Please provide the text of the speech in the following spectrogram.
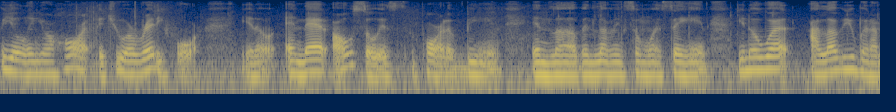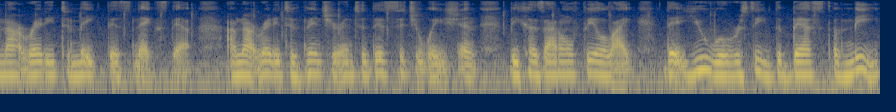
feel in your heart that you are ready for, you know. And that also is part of being in love and loving someone saying, you know what, I love you, but I'm not ready to make this next step. I'm not ready to venture into this situation because I don't feel like that you will receive the best of me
